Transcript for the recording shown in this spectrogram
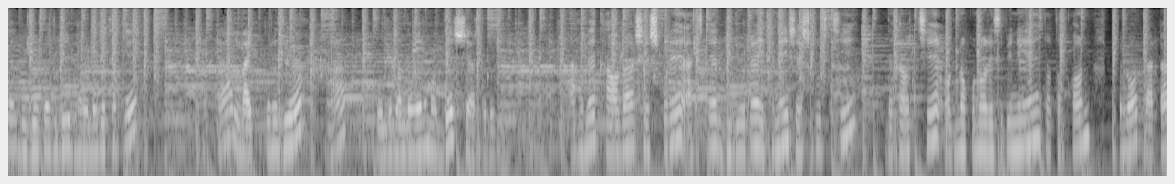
আজকের ভিডিওটা যদি ভালো লেগে থাকে, একটা লাইক করে দিও আর বন্ধুবান্ধবের মধ্যে শেয়ার করে দিও। তাহলে খাওয়া দাওয়া শেষ করে আজকের ভিডিওটা এখানেই শেষ করছি। দেখা হচ্ছে অন্য কোনো রেসিপি নিয়ে ততক্ষণ। হলো টাটা।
